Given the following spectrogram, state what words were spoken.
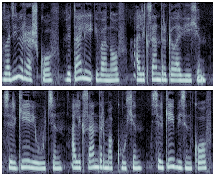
Владимир Рожков, Виталий Иванов, Александр Головихин, Сергей Риутин, Александр Макухин, Сергей Безенков,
